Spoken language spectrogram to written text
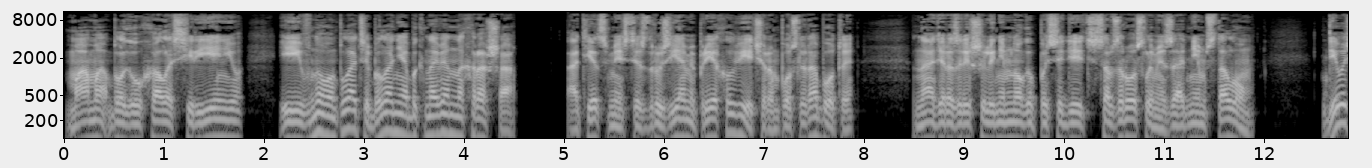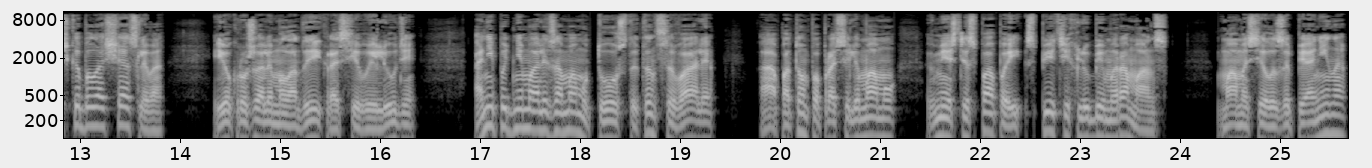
Мама благоухала сиренью и в новом платье была необыкновенно хороша. Отец вместе с друзьями приехал вечером после работы. Наде разрешили немного посидеть со взрослыми за одним столом. Девочка была счастлива. Ее окружали молодые красивые люди. Они поднимали за маму тосты, танцевали, а потом попросили маму вместе с папой спеть их любимый романс. Мама села за пианино,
